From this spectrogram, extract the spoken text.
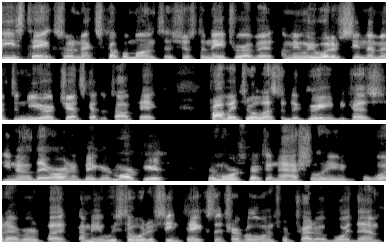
these takes for the next couple months. It's just the nature of it. I mean, we would have seen them if the New York Jets got the top pick, probably to a lesser degree because, you know, they are in a bigger market. They're more respected nationally, whatever. But, I mean, we still would have seen takes that Trevor Lawrence would try to avoid them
